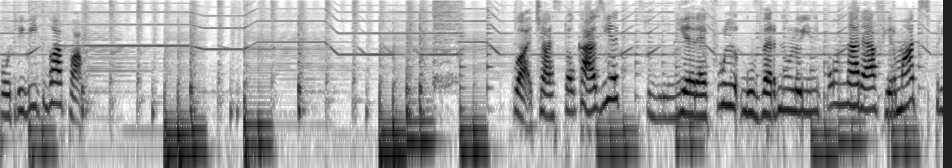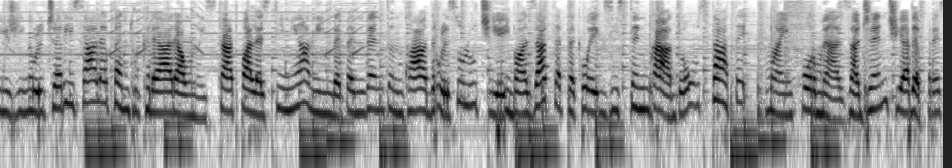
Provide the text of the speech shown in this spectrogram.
potrivit Wafa. Cu această ocazie, subliniereful guvernului nipon a reafirmat sprijinul cerii sale pentru crearea unui stat palestinian independent în cadrul soluției bazate pe coexistența a două state, mai informează agenția de pres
